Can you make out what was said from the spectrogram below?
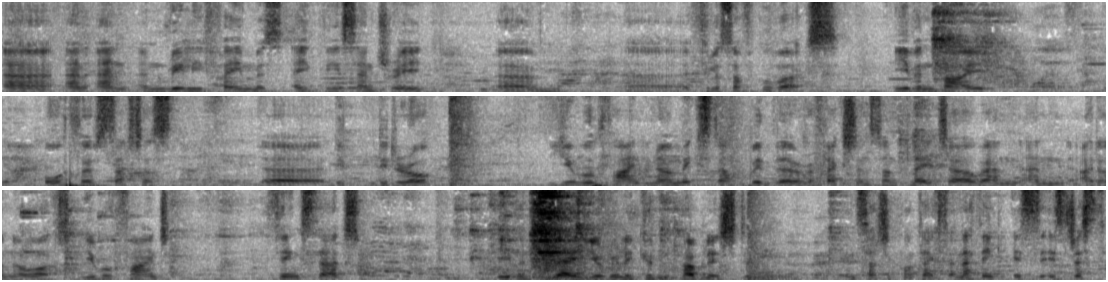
uh, and, and and really famous 18th century um, uh, philosophical works, even by authors such as uh, Diderot you will find, you know, mixed up with the reflections on Plato and, and I don't know what, you will find things that even today you really couldn't publish in, in such a context. And I think it's, it's just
